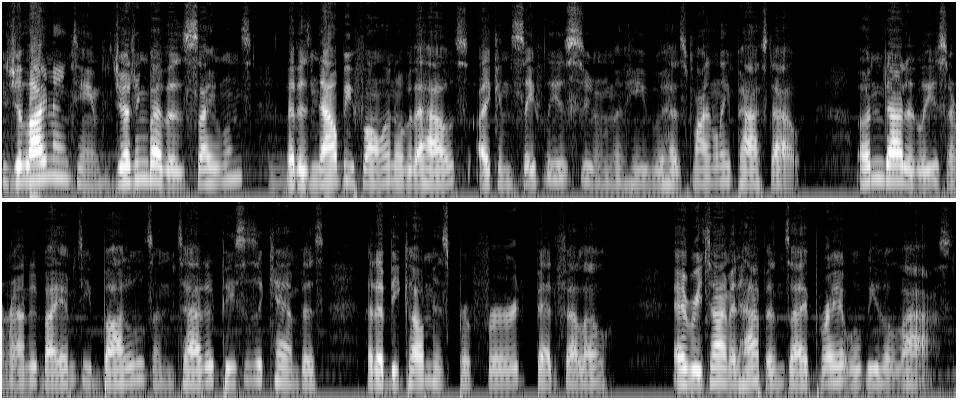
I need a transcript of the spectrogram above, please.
July 19th, judging by the silence that has now befallen over the house, I can safely assume that he has finally passed out, undoubtedly surrounded by empty bottles and tattered pieces of canvas that have become his preferred bedfellow. Every time it happens, I pray it will be the last.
